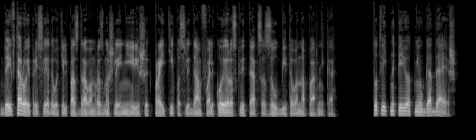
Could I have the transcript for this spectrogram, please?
Да и второй преследователь по здравом размышлении решит пройти по следам Фалько и расквитаться за убитого напарника. Тут ведь наперед не угадаешь.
